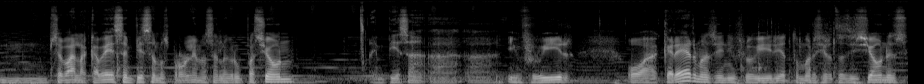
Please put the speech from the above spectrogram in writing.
mm, se va a la cabeza, empiezan los problemas en la agrupación, empieza a, influir o a querer más bien influir y a tomar ciertas decisiones.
